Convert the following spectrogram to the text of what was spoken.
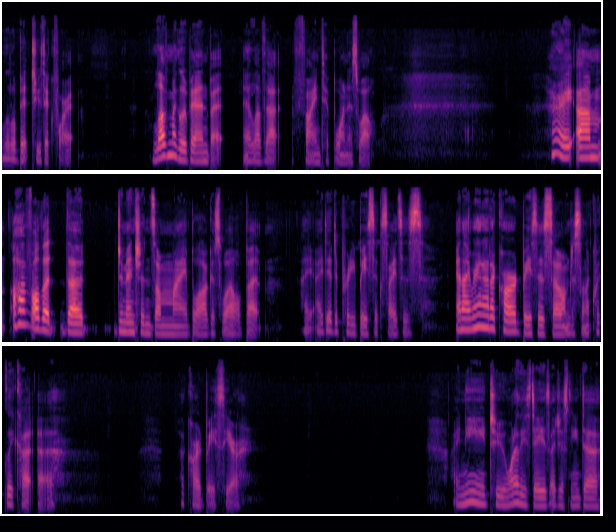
a little bit too thick for it. Love my glue pen, but I love that fine tip one as well. All right, um, I'll have all the, the dimensions on my blog as well, but I, I did a pretty basic sizes. And I ran out of card bases, so I'm just going to quickly cut a, a card base here. I need to, one of these days, I just need to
